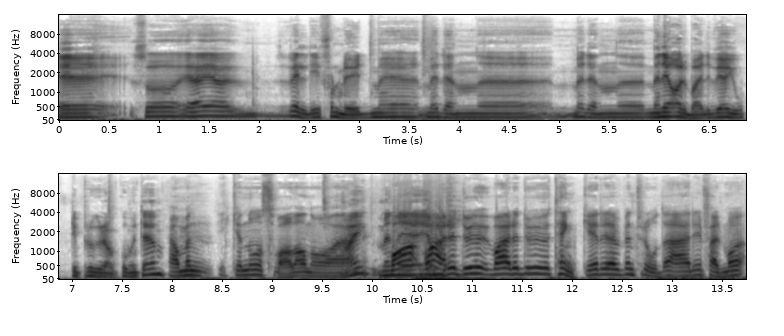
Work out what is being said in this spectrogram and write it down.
Eh, så jeg er veldig fornøyd med, med, den, eh, med, den, eh, med, det arbeidet vi har gjort i programkomiteen. Ja, Men ikke noe svada nå. Nei, men hva, det, hva, er du, hva, er det du, tenker Bent Frode er i ferd med å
